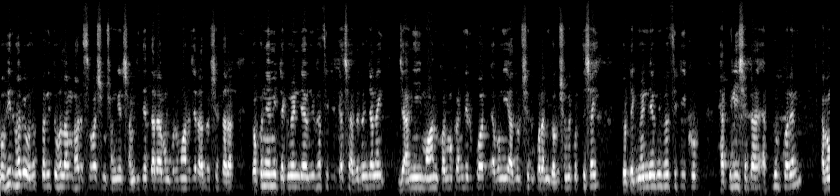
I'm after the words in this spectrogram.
গভীরভাবে অনুপ্রাণিত হলাম ভারত সেবাশ্রম সংঘের স্বামীজিদের দ্বারা এবং গুরু মহারাজের আদর্শের দ্বারা। তখনই আমি টেকনো ইন্ডিয়া ইউনিভার্সিটির কাছে আবেদন জানাই যে আমি এই মহান কর্মকাণ্ডের উপর এবং এই আদর্শের উপর আমি গবেষণা করতে চাই। তো টেকনো ইন্ডিয়া ইউনিভার্সিটি খুব হ্যাপিলি সেটা অ্যাপ্রুভ করেন এবং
